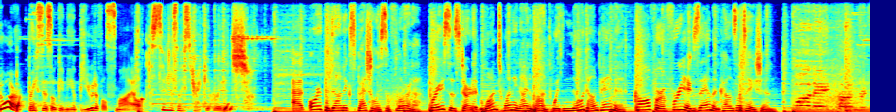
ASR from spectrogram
Sure, braces will give me a beautiful smile as soon as I strike it rich. At Orthodontic Specialists of Florida, braces start at $129 a month with no down payment. Call for a free exam and consultation. 1 800.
